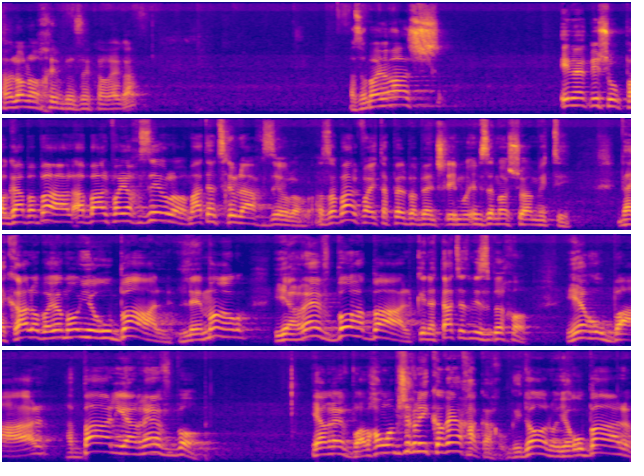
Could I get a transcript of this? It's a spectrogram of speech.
אבל לא נרחיב בזה כרגע. אז אומר יואש, אם באמת מישהו פגע בבעל, הבעל כבר יחזיר לו, מה אתם צריכים להחזיר לו? אז הבעל כבר יטפל בבן שלי אם זה משהו אמיתי. ויקרא לו ביום ההוא ירובעל, לאמור, ירב בו הבעל, כי נתץ את מזבחו. ירובעל, הבעל ירב בו. ירב בו, אבל הוא ממשיך להיקרא אחר כך, הוא גדעון, הוא ירובעל,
